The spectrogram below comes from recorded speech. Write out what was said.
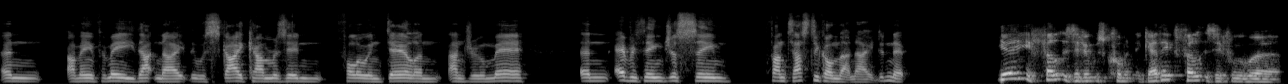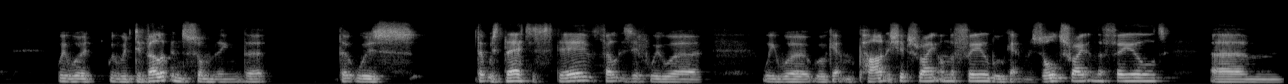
and I mean for me that night there was Sky cameras in following Dale and Andrew May, and everything just seemed fantastic on that night, didn't it? Yeah, it felt as if it was coming together. It felt as if we were we were we were developing something that that was that was there to stay. It felt as if we were we were we were getting partnerships right on the field. We were getting results right on the field. Um,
